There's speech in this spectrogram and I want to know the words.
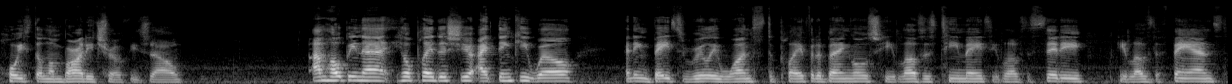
hoist the Lombardi trophy. So, I'm hoping that he'll play this year. I think he will. I think Bates really wants to play for the Bengals. He loves his teammates. He loves the city. He loves the fans.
